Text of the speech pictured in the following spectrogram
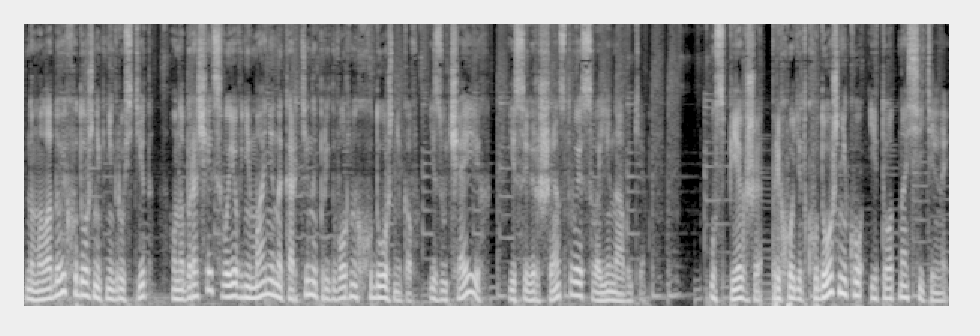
Но молодой художник не грустит, он обращает свое внимание на картины придворных художников, изучая их и совершенствуя свои навыки. Успех же приходит к художнику и то относительный,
